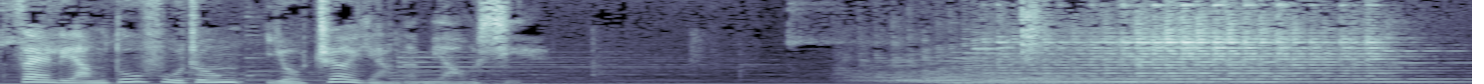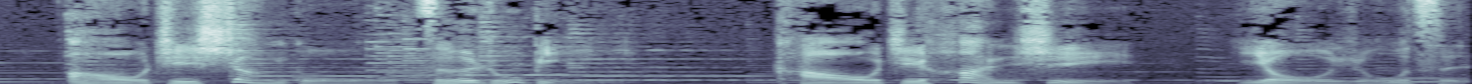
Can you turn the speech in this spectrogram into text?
在两都赋中有这样的描写：傲之上古，则如彼；考之汉室，又如此。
